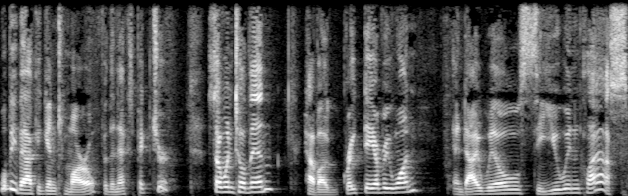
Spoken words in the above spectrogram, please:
We'll be back again tomorrow for the next picture. So until then, have a great day, everyone, and I will see you in class.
